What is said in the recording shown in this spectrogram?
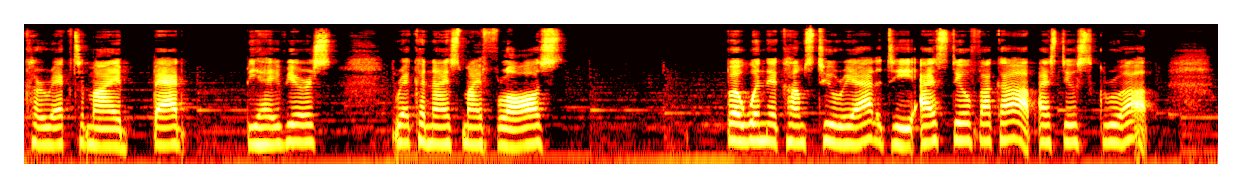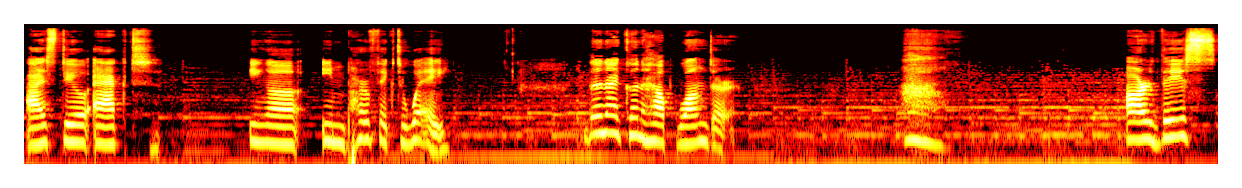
correct my bad behaviors, recognize my flaws. But when it comes to reality, I still fuck up. I still screw up. I still act in a imperfect way. Then I couldn't help wonder Are these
